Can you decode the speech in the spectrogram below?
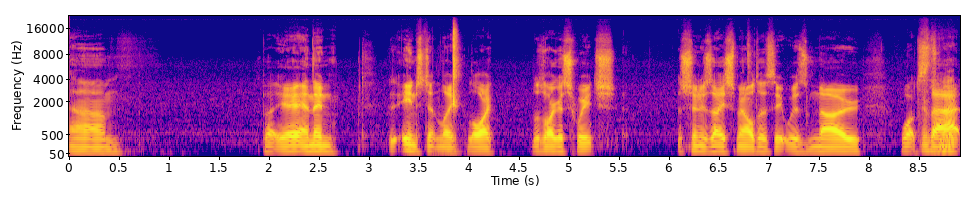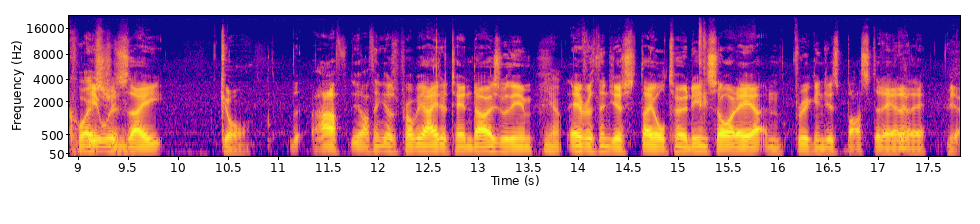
Um, but yeah, and then instantly, like it was like a switch. As soon as they smelt us, it was no. What's There was no that? it was they Gone. half. I think there was probably eight or ten does with him. Yeah. Everything just they all turned inside out and friggin' just busted out of there. Yeah.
